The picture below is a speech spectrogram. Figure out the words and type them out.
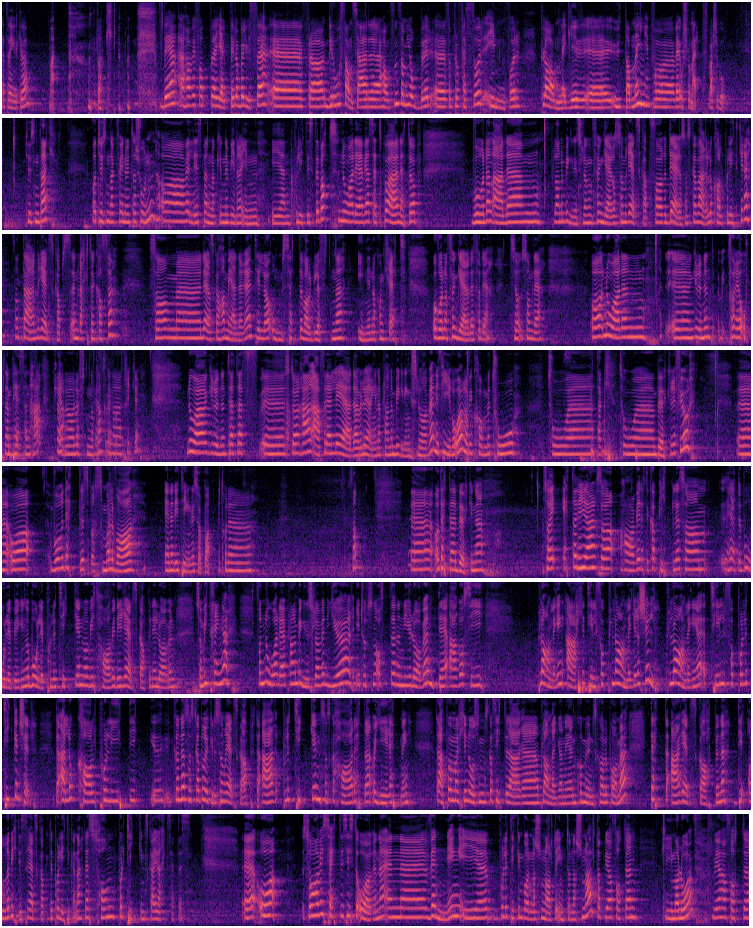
Jeg trenger ikke det? Nei. Takk. Det har vi fått eh, hjelp til å belyse eh, fra Gro Sandkjær eh, Hansen, som jobber eh, som professor innenfor planleggerutdanning eh, ved Oslo OsloMet. Vær så god. Tusen takk. Og tusen takk for invitasjonen. og Veldig spennende å kunne bidra inn i en politisk debatt. Noe av det vi har sett på, er nettopp hvordan er det mm, plan- og bygningsloven fungerer som redskap for dere som skal være lokalpolitikere? Sånn, det er en redskaps, en verktøykasse som uh, dere skal ha med dere til å omsette valgløftene inn i noe konkret. Og hvordan fungerer det for det? Som det? Og noe av den uh, grunnen Får jeg opp den PC-en her? Klarer ja. du å løfte den opp her? Skal jeg trykke? Noe av grunnen til at jeg uh, står her, er fordi jeg leder evalueringen av plan- og bygningsloven i fire år. Og vi kom med to, to, uh, takk, to uh, bøker i fjor. og hvor dette spørsmålet var en av de tingene vi så på. Jeg tror det Sånn. og dette er bøkene. Så i et av de der så har vi dette kapitlet som heter boligbygging og boligpolitikken. Hvorvidt har vi de redskapene i loven som vi trenger? For noe av det plan- og bygningsloven gjør i 2008, den nye loven, det er å si planlegging er ikke til for planleggeres skyld. Planlegging er til for politikkens skyld. Det er lokalpolitikerne som skal bruke det som redskap. Det er politikken som skal ha dette og gi retning. Det er på en måte ikke noe som skal sitte der eh, og planleggerne i en kommune skal holde på med. Dette er redskapene, de aller viktigste redskapene til politikerne. Det er sånn politikken skal iverksettes. Eh, og så har vi sett de siste årene en uh, vending i politikken både nasjonalt og internasjonalt. At vi har fått en klimalov. Vi har fått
